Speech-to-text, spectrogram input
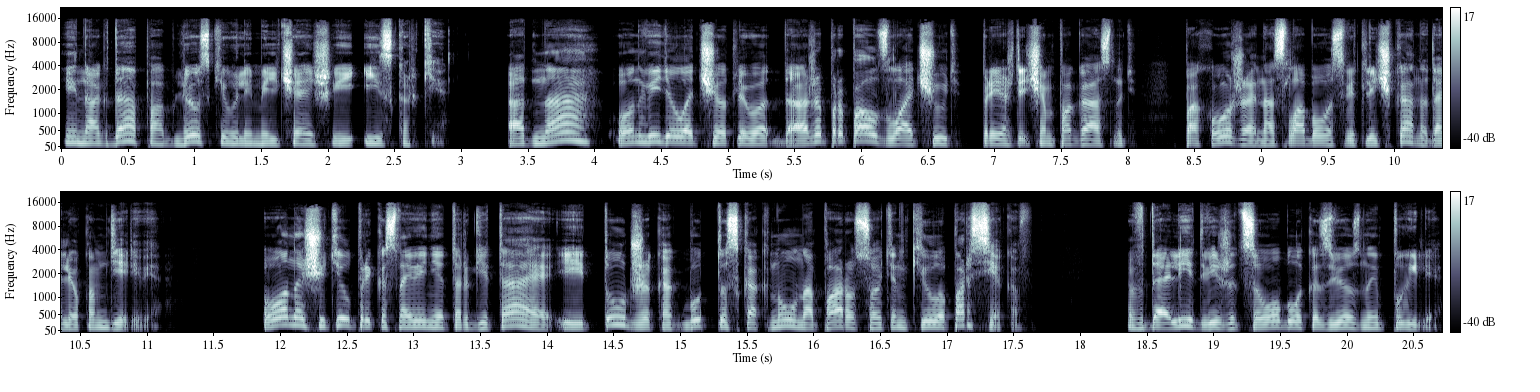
иногда поблескивали мельчайшие искорки. Одна, он видел отчетливо, даже проползла чуть, прежде чем погаснуть, похожая на слабого светлячка на далеком дереве. Он ощутил прикосновение Таргитая и тут же как будто скакнул на пару сотен килопарсеков. Вдали движется облако звездной пыли.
